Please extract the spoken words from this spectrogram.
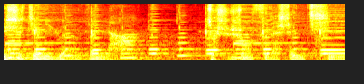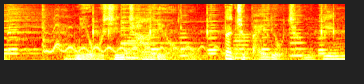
人世间的缘分呐、就是如此的神奇。你无心插柳，但却百柳成荫。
